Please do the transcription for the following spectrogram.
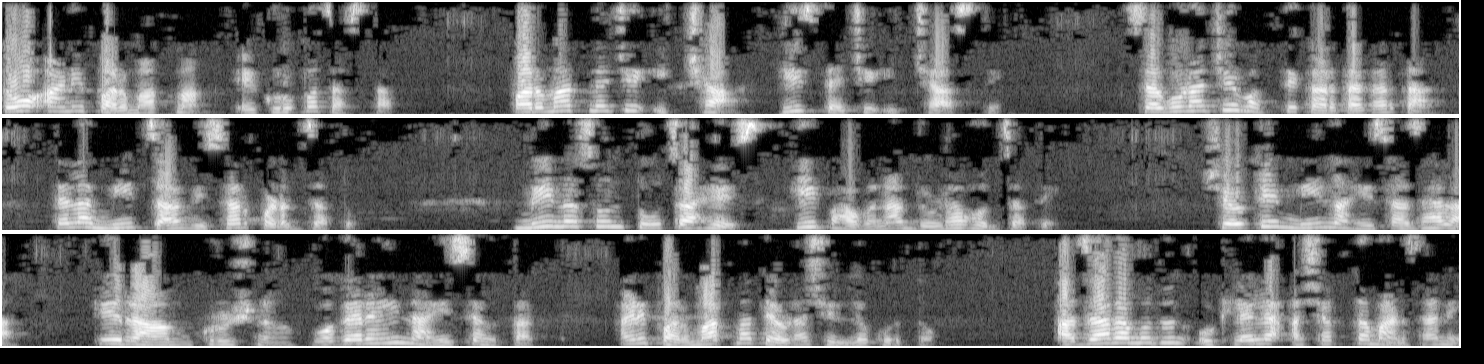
तो आणि परमात्मा एकरूपच असतात. परमात्म्याची इच्छा हीच त्याची इच्छा असते. सगुणाची भक्ती करता करता त्याला मीचा विसर पडत जातो. मी नसून तूच आहेस ही भावना दृढ होत जाते. शेवटी मी नाहीसा झाला की राम कृष्ण वगैरेही नाहीसे होतात आणि परमात्मा तेवढा शिल्लक उरतो. आजारामधून उठलेल्या अशक्त माणसाने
